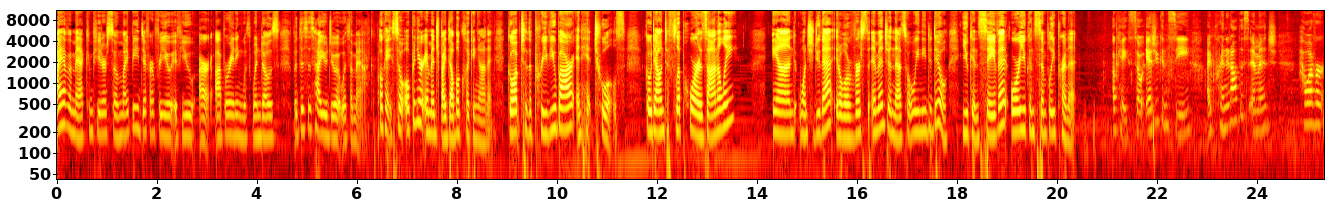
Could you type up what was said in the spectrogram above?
I have a Mac computer, so it might be different for you if you are operating with Windows, but this is how you do it with a Mac. Okay, so open your image by double clicking on it. Go up to the preview bar and hit Tools. Go down to Flip Horizontally. And once you do that, it'll reverse the image, and that's what we need to do. You can save it or you can simply print it. Okay, so as you can see, I printed out this image. However,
